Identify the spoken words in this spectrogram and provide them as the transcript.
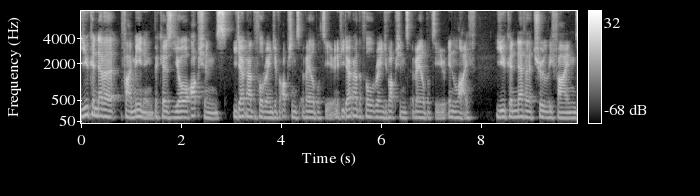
you can never find meaning because your options, you don't have the full range of options available to you. And if you don't have the full range of options available to you in life, you can never truly find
